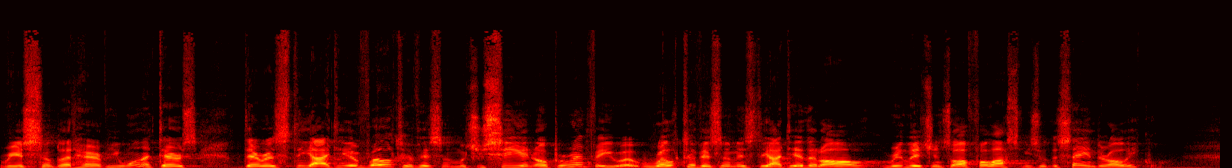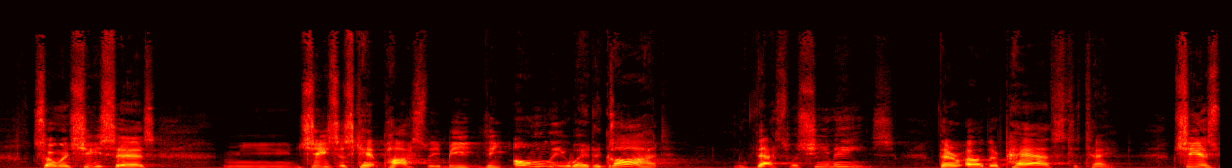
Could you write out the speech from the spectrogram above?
reassemble it however you want. There's, there is the idea of relativism, which you see in Oprah Winfrey. Relativism is the idea that all religions, all philosophies are the same, they're all equal. So when she says Jesus can't possibly be the only way to God, that's what she means. There are other paths to take. She has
